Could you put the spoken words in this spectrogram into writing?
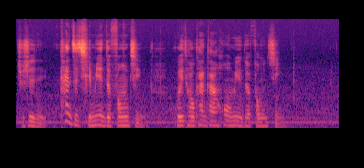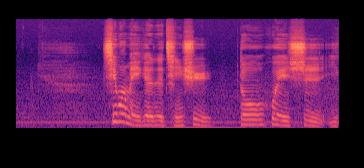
就是你看着前面的风景，回头看看后面的风景。希望每一个人的情绪。都会是一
